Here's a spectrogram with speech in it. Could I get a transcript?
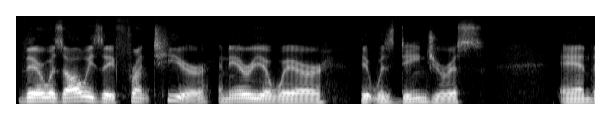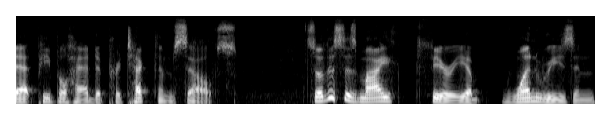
There was always a frontier, an area where it was dangerous and that people had to protect themselves. So, this is my theory one reason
